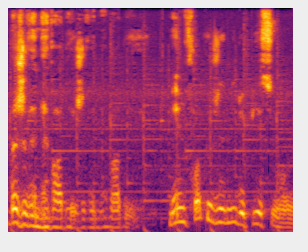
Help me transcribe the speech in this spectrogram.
ben je vais m'évader, je vais m'évader. Mais une fois que j'ai mis le pied sur euh,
